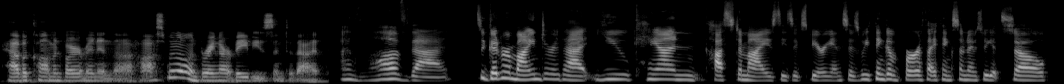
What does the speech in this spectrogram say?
have a calm environment in the hospital and bring our babies into that. I love that it's a good reminder that you can customize these experiences. We think of birth, I think sometimes we get so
